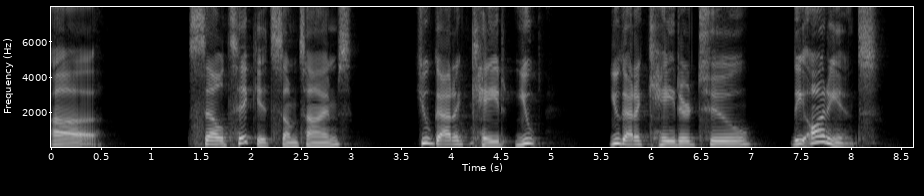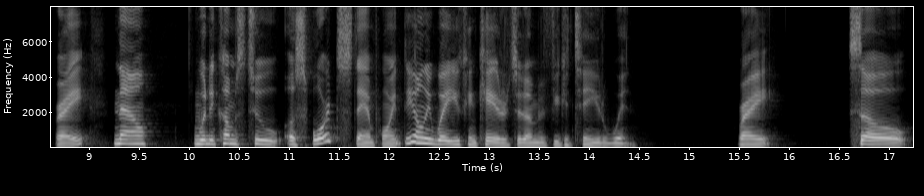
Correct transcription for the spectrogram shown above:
uh sell tickets sometimes, you gotta cater you you gotta cater to the audience, right? Now, when it comes to a sports standpoint, the only way you can cater to them if you continue to win. right? So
